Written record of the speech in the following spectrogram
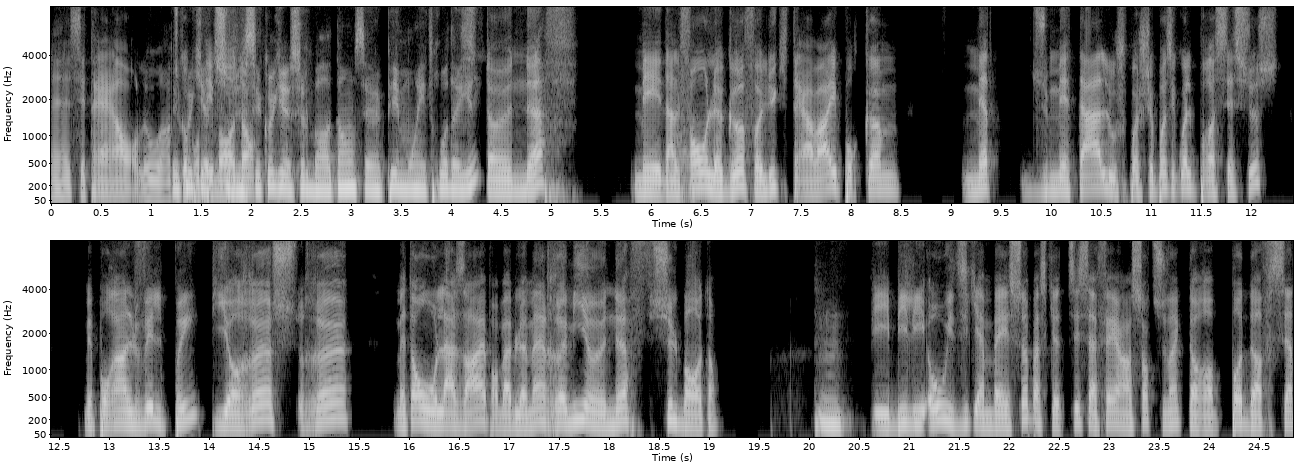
Euh, c'est très rare. Là, en C'est tout cas, quoi pour des bâtons. C'est quoi qu'il y a sur le bâton? C'est un P-3 degrés? C'est un 9, mais dans le fond, le gars a fallu qu'il travaille pour comme mettre du métal ou je sais pas, je sais pas c'est quoi le processus, mais pour enlever le P, puis il a re, re- mettons au laser probablement, remis un 9 sur le bâton. Hmm. Puis Billy O, il dit qu'il aime bien ça parce que ça fait en sorte souvent que tu n'auras pas d'offset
